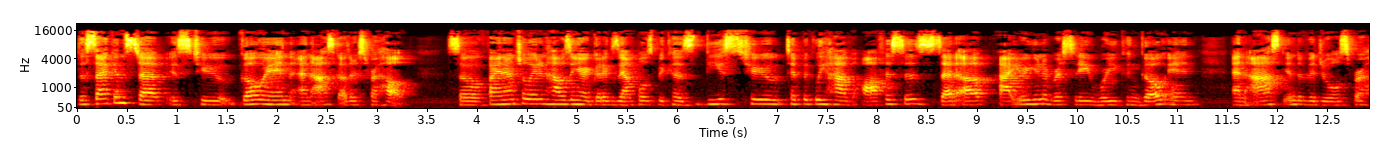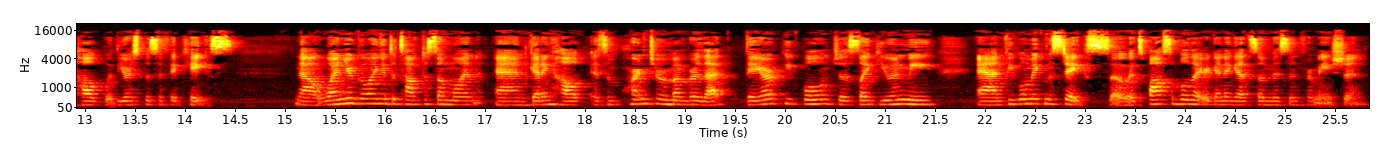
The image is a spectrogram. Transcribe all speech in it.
The second step is to go in and ask others for help. So financial aid and housing are good examples because these two typically have offices set up at your university where you can go in and ask individuals for help with your specific case. Now, when you're going in to talk to someone and getting help, it's important to remember that they are people just like you and me, and people make mistakes. So it's possible that you're going to get some misinformation.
